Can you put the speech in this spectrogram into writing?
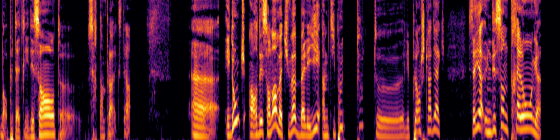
bon peut-être les descentes, euh, certains plats, etc. Euh, et donc en redescendant, bah, tu vas balayer un petit peu toutes les planches cardiaques. C'est-à-dire une descente très longue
